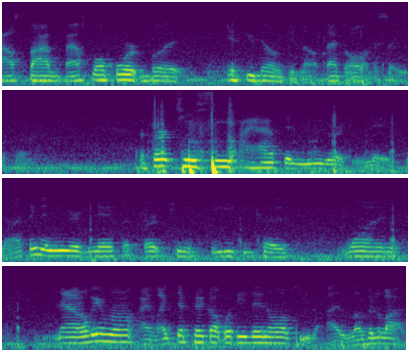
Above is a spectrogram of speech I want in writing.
outside the basketball court, but if you know, you know. That's all I'm going to say. The 13th seed, I have the New York Knicks. Now, I say the New York Knicks the 13th seed because, one, now don't get me wrong, I like their pickup what they did in the offseason. I love it a lot.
